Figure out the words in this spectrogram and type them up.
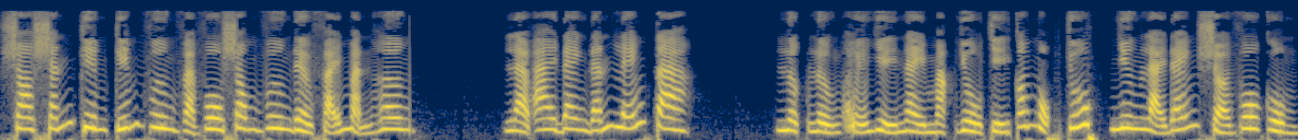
so sánh kim kiếm vương và vô song vương đều phải mạnh hơn. Là ai đang đánh lén ta? Lực lượng hủy dị này mặc dù chỉ có một chút, nhưng lại đáng sợ vô cùng.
